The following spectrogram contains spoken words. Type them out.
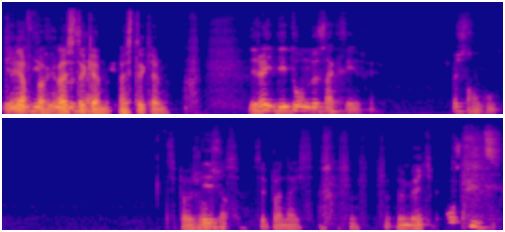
Déjà, pas, reste calme, reste calme. Déjà, il détourne le sacré, frère. Je te rends compte. C'est pas gentil, Déjà. ça. c'est pas nice. le mec, Ensuite,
